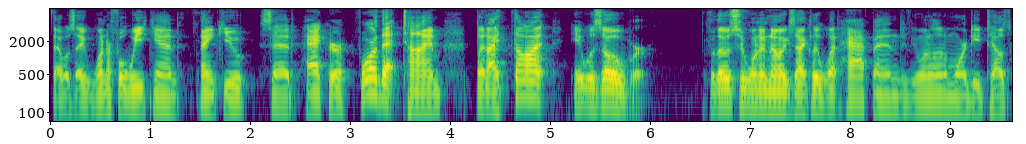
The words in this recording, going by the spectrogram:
That was a wonderful weekend. Thank you, said hacker, for that time. But I thought it was over. For those who want to know exactly what happened, if you want a little more details,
